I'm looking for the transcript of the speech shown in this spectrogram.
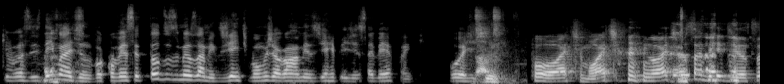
que vocês nem imaginam. Vou convencer todos os meus amigos. Gente, vamos jogar uma mesa de RPG Cyberpunk. Hoje. Tá. Pô, ótimo, ótimo, ótimo saber disso.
